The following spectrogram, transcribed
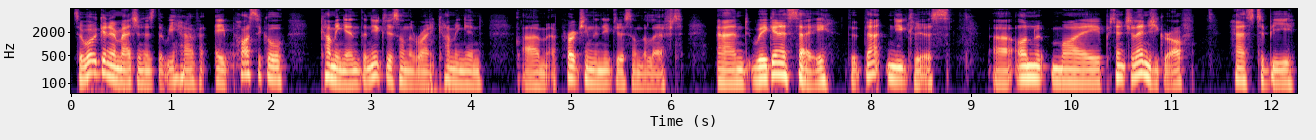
So what we're going to imagine is that we have a particle coming in, the nucleus on the right coming in, um, approaching the nucleus on the left, and we're going to say that that nucleus uh, on my potential energy graph has to be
